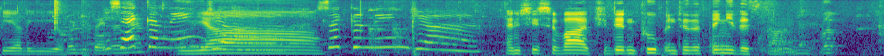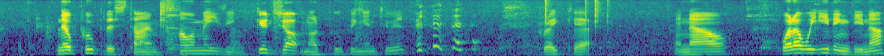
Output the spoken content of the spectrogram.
kitty. The second ninja. Yeah. Second ninja. And she survived. She didn't poop into the thingy this time. Look. No poop this time. How amazing. Good job not pooping into it. Great cat. And now, what are we eating, Dina?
